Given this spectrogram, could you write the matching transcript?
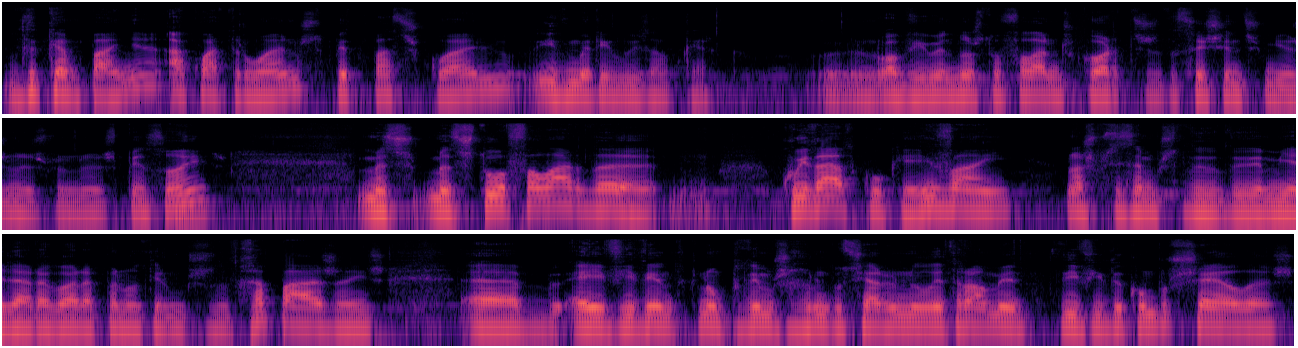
de campanha há quatro anos de Pedro Passos Coelho e de Maria Luísa Albuquerque. Uh, obviamente não estou a falar nos cortes de 600 milhões nas, nas pensões, mas, mas, estou a falar da cuidado com o que aí vem, nós precisamos de, de amelhar agora para não termos derrapagens. Uh, é evidente que não podemos renegociar unilateralmente dívida com Bruxelas.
